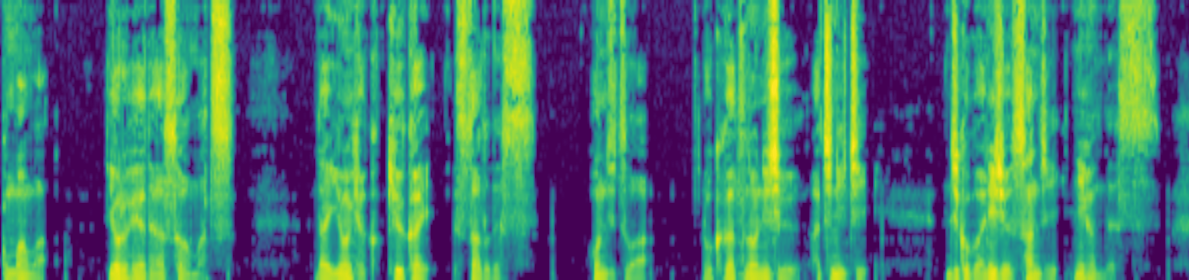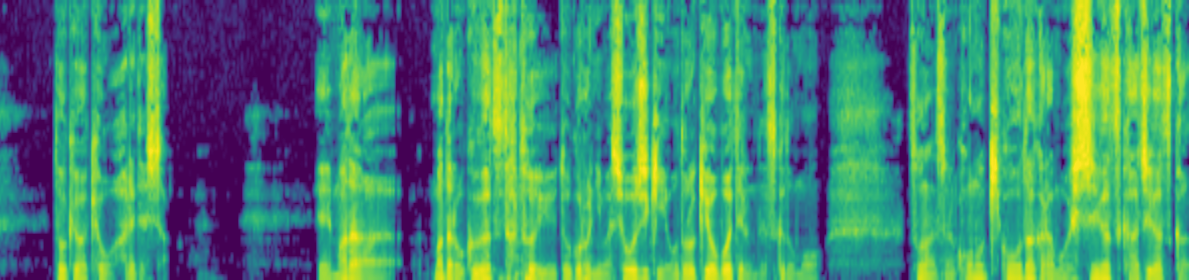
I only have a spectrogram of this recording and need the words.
こんばんは。夜部屋で朝を待つ。第409回スタートです。本日は6月の28日。時刻は23時2分です。東京は今日晴れでした。えまだ、まだ6月だというところには正直驚きを覚えてるんですけども、そうなんですよね。この気候だからもう7月か8月かっ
